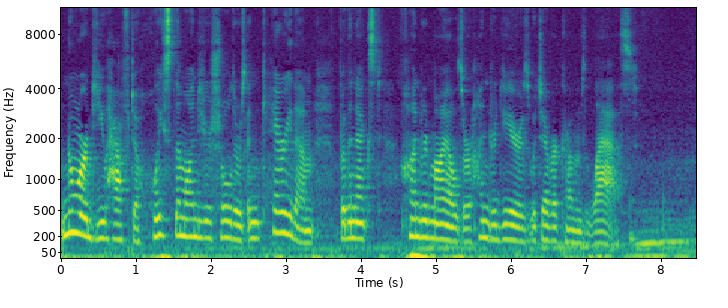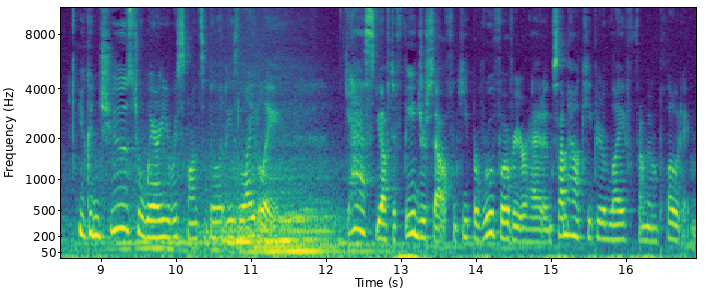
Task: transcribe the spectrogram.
Nor do you have to hoist them onto your shoulders and carry them for the next hundred miles or hundred years, whichever comes last. You can choose to wear your responsibilities lightly. Yes, you have to feed yourself and keep a roof over your head and somehow keep your life from imploding.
